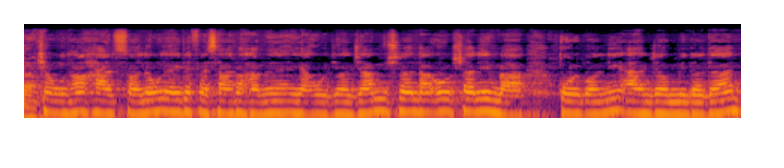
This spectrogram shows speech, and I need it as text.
بله. که اونها هر ساله اون عید فسح رو همه یهودیان جمع می‌شدن در اورشلیم و قربانی انجام می‌دادن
